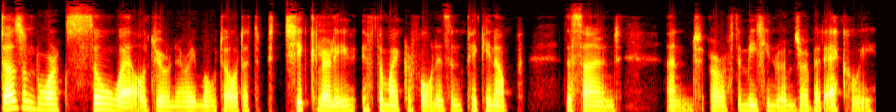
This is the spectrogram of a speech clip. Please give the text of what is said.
doesn't work so well during a remote audit, particularly if the microphone isn't picking up the sound and or if the meeting rooms are a bit echoey.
